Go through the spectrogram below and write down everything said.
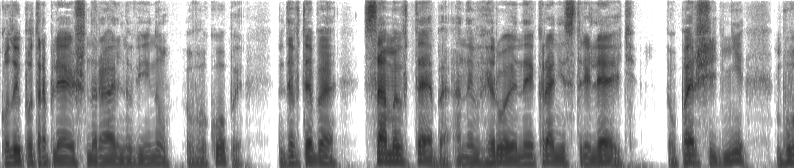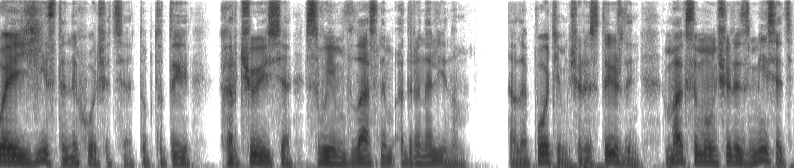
Коли потрапляєш на реальну війну в окопи, де в тебе саме в тебе, а не в героя на екрані стріляють, у перші дні буває їсти не хочеться, тобто ти харчуєшся своїм власним адреналіном. Але потім, через тиждень, максимум через місяць,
